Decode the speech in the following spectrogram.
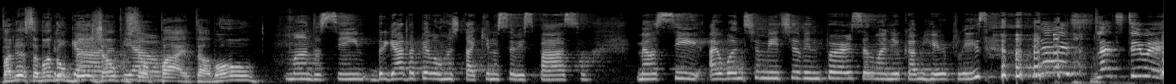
Vanessa, manda Obrigada, um beijão pro Biel. seu pai, tá bom? Mando sim. Obrigada pela honra de estar aqui no seu espaço. Melcy, I want to meet you in person when you come here, please. yes, let's do it.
